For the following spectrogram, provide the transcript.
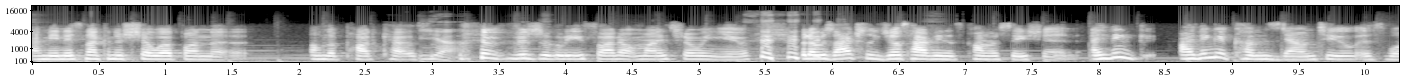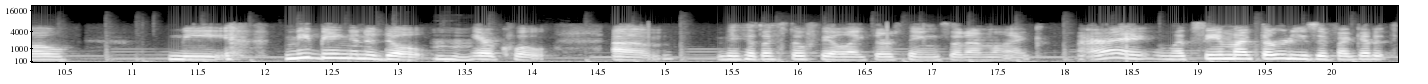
I mean, it's not going to show up on the on the podcast yeah. visually, so I don't mind showing you. but I was actually just having this conversation. I think I think it comes down to as well me me being an adult, mm-hmm. air quote. Um, because I still feel like there are things that I'm like, all right, let's see in my 30s if I get it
